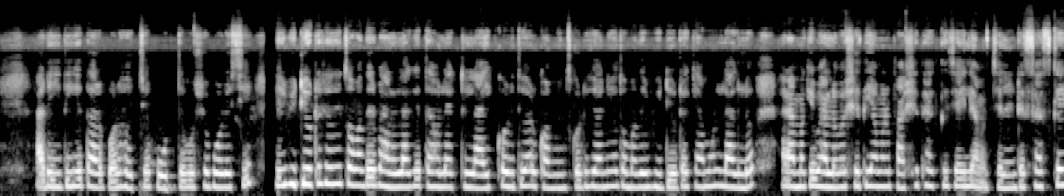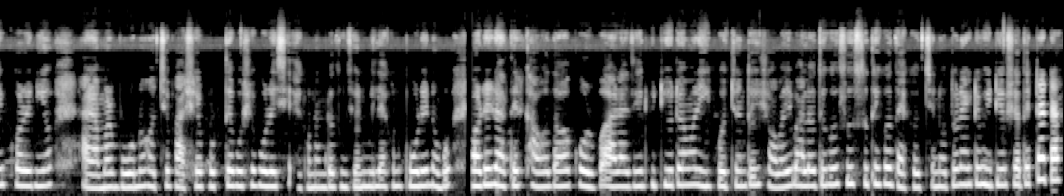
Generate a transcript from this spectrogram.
আর এইদিকে তারপর হচ্ছে পড়তে বসে পড়েছি। এই ভিডিওটা যদি তোমাদের ভালো লাগে তাহলে একটা লাইক করে দিও আর কমেন্টস করে জানিও তোমাদের ভিডিওটা কেমন লাগল। আর আমাকে ভালোবাসা দিয়ে আমার পাশে থাকতে চাইলে আমার চ্যানেলটা সাবস্ক্রাইব করে নিও। আর আমার বোনও হচ্ছে পাশে পড়তে বসে পড়েছে। এখন আমরা দুজন মিলে এখন পড়ে নেব। পরে রাতের খাওয়া দাওয়া করব। আর আজকের ভিডিওটা আমার এই পর্যন্তই। সবাই ভালো থেকো, সুস্থ থেকো। দেখা হচ্ছে নতুন একটা ভিডিওর সাথে। টাটা!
